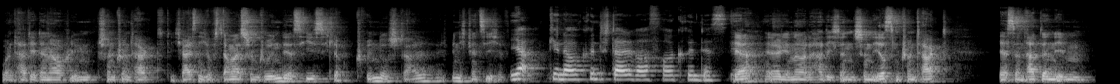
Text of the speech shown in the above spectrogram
und hatte dann auch eben schon Kontakt. Ich weiß nicht, ob es damals schon Gründers hieß. Ich glaube Gründerstall. Ich bin nicht ganz sicher. Ja, genau. Gründerstall war vor Gründers. Ja, ja, genau. Da hatte ich dann schon ersten Kontakt. Ja, und hat dann eben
